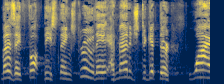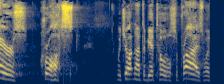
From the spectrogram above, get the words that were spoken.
But as they thought these things through, they had managed to get their wires crossed, which ought not to be a total surprise when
